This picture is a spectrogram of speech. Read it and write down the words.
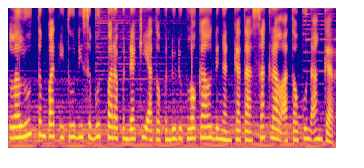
Lalu tempat itu disebut para pendaki atau penduduk lokal dengan kata sakral ataupun angker.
